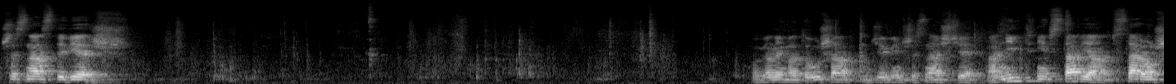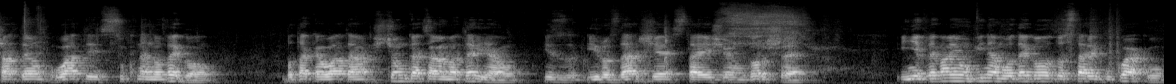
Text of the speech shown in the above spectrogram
szesnasty wiersz. Ewangelia Mateusza 9,16 A nikt nie wstawia w starą szatę łaty z sukna nowego, bo taka łata ściąga cały materiał i rozdarcie staje się gorsze. I nie wlewają wina młodego do starych bukłaków,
